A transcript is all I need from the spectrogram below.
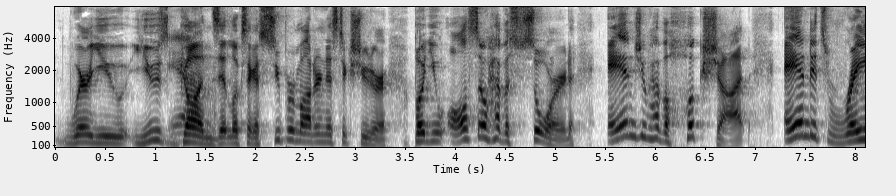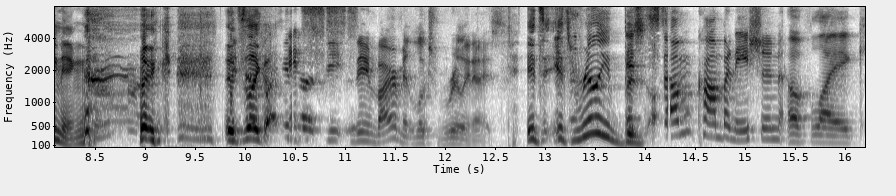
where you use Yeah. guns. It looks like a super modernistic shooter, but you also have a sword and you have a hook shot and it's raining. like it's like It's- the, the environment looks really nice. it's it's really bizarre. It's some combination of like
